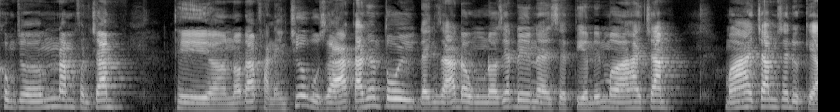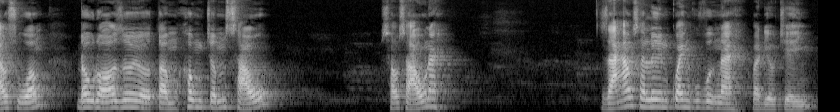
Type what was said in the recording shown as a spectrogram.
0.5% thì ờ, nó đã phản ánh trước của giá. Cá nhân tôi đánh giá đồng NZD này sẽ tiến đến MA200. MA200 sẽ được kéo xuống đâu đó rơi vào tầm 0.666 này. Giá sẽ lên quanh khu vực này và điều chỉnh.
